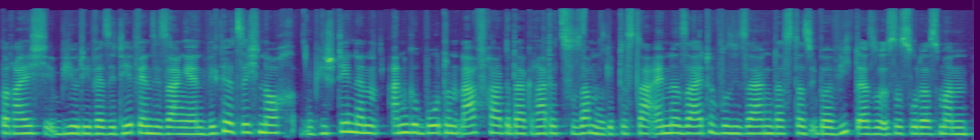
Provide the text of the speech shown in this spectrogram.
Bereich Biodiversität, wenn Sie sagen, er entwickelt sich noch? Wie stehen denn Angebot und Nachfrage da gerade zusammen? Gibt es da eine Seite, wo Sie sagen, dass das überwiegt? Also ist es so, dass man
